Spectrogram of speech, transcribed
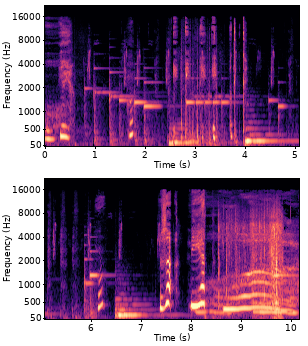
Oh. Iya, iya. Hah? Eh, eh, eh, eh. Oke, oke. Huh? Nusa, lihat. Wah,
